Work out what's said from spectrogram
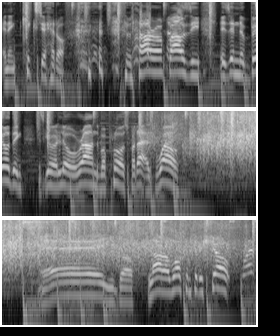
and then kicks your head off. Lara Fawzy is in the building. Let's give her a little round of applause for that as well. There you go. Lara, welcome to the show. What's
